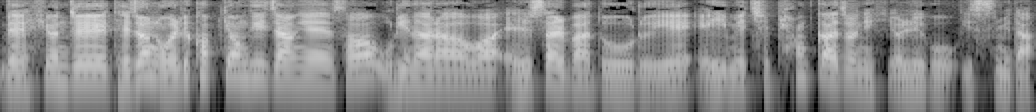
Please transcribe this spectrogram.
네, 현재 대전 월드컵 경기장에서 우리나라와 엘살바도르의 A매치 평가전이 열리고 있습니다.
